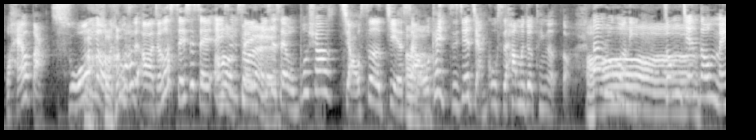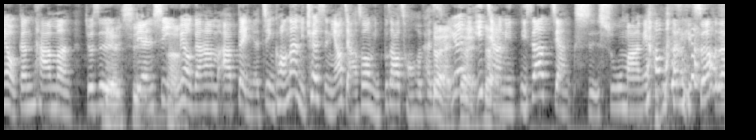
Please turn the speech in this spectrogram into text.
我还要把所有的故事啊，假如说谁是谁，A 哦是谁对，B 是谁，我不需要角色介绍，嗯我可以直接讲故事，他们就听得懂。但如果你中间都没有跟他们就是联系没有跟他们 update 你的近况，那你确实你要讲的时候，你不知道从何开始讲，因为你一对讲你你是要讲史书吗？你要把你所有的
